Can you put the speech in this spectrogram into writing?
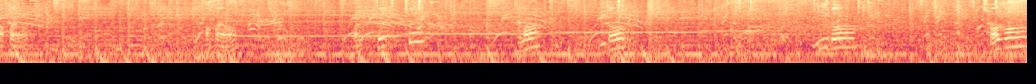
엎어요. 엎어요. 원 투 투. 하나 이거. 이거. 저거.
